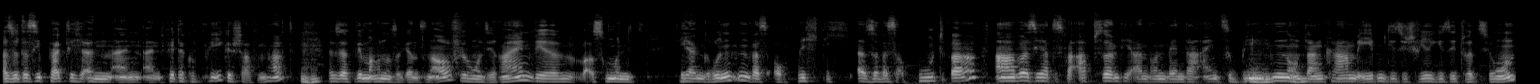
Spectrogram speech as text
Also, dass sie praktisch ein, ein, ein Fait accompli geschaffen hat. Mhm. Er hat gesagt, wir machen unsere Grenzen auf, wir holen sie rein, wir aus humanitären Gründen, was auch richtig, also was auch gut war. Aber sie hat es verabsäumt, die anderen Länder einzubinden. Mhm. Und dann kam eben diese schwierige Situation,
